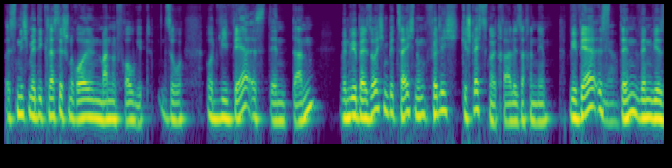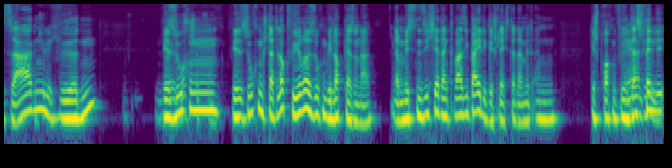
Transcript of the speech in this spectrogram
es nicht mehr die klassischen Rollen Mann und Frau gibt. So. Und wie wäre es denn dann, wenn wir bei solchen Bezeichnungen völlig geschlechtsneutrale Sachen nehmen? Wie wäre es ja. denn, wenn wir sagen Natürlich. würden, wir suchen, wir suchen statt Lokführer, suchen wir Lokpersonal? Ja. Da müssten sich ja dann quasi beide Geschlechter damit an, gesprochen fühlen. Ja, das fände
